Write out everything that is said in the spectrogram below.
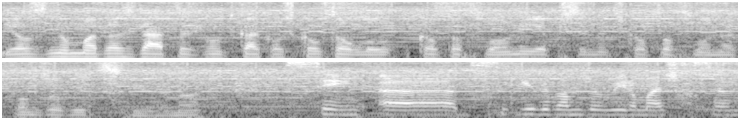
Eles numa das datas vão tocar com os Cult of Luna e é precisamente os Cult of Luna que vamos ouvir de seguida, não é? Sim, uh, de seguida vamos ouvir o mais recente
